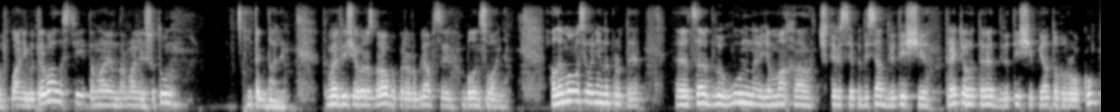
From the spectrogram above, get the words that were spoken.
в плані витривалості та має нормальний шатун і так далі. Тому я двічі його розбирав, бо переробляв це балансування. Але мова сьогодні не про те. Е, Це двигун Yamaha 450 2003-2005 року.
